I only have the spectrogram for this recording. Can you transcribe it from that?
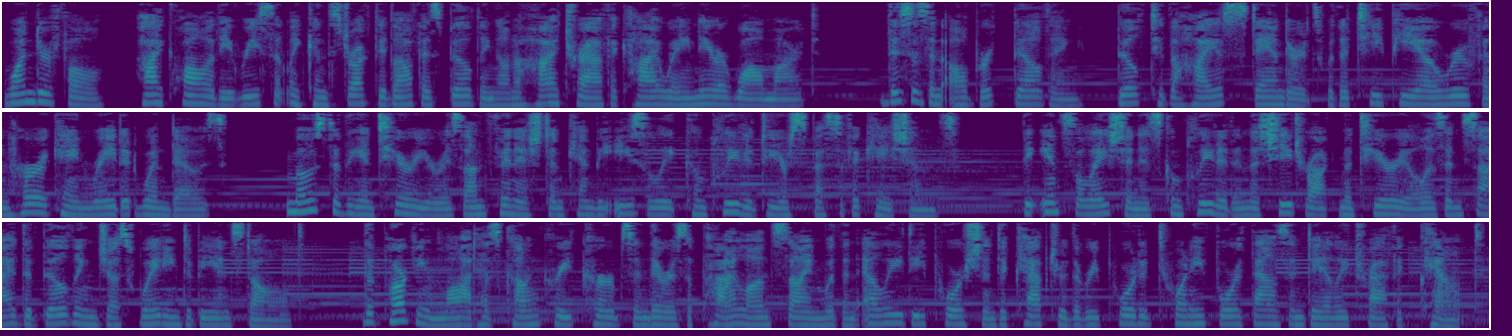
Wonderful, high-quality recently constructed office building on a high-traffic highway near Walmart. This is an all-brick building, built to the highest standards with a TPO roof and hurricane-rated windows. Most of the interior is unfinished and can be easily completed to your specifications. The insulation is completed and the sheetrock material is inside the building just waiting to be installed. The parking lot has concrete curbs and there is a pylon sign with an LED portion to capture the reported 24,000 daily traffic count.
